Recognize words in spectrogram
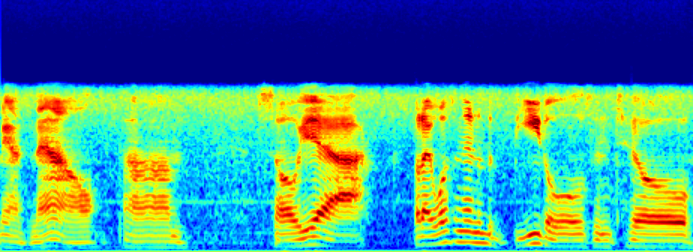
bands now. Um, so yeah, but I wasn't into the Beatles until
